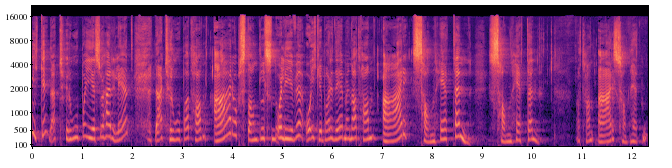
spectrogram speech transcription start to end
rike, det er tro på Jesu herlighet. Det er tro på at han er oppstandelsen og livet, og ikke bare det, men at han er sannheten. Sannheten. At han er sannheten.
